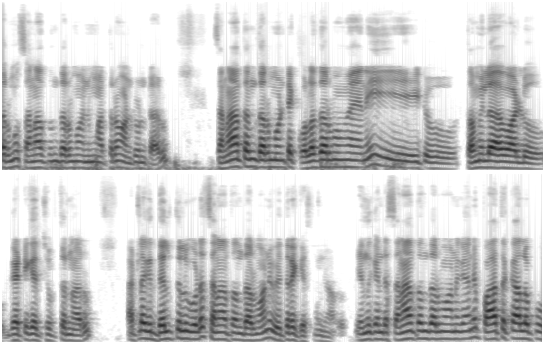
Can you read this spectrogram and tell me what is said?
ధర్మం సనాతన ధర్మం అని మాత్రం అంటుంటారు. సనాతన ధర్మం అంటే కుల ధర్మమే అని ఇటు తమిళ వాళ్ళు గట్టిగా చెప్తున్నారు. అట్లాగే దళితులు కూడా సనాతన ధర్మాన్ని వ్యతిరేకిస్తున్నారు. ఎందుకంటే సనాతన ధర్మం అనగానే పాతకాలపు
